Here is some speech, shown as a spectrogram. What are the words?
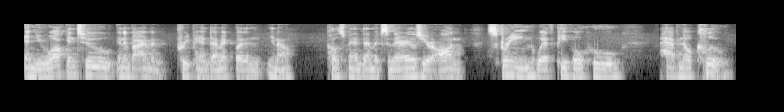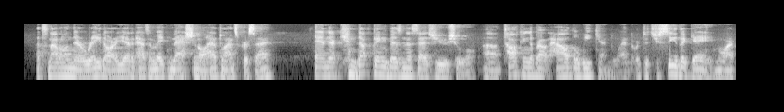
And you walk into an environment pre pandemic, but in, you know, post pandemic scenarios, you're on screen with people who have no clue. It's not on their radar yet. It hasn't made national headlines per se and they're conducting business as usual, uh, talking about how the weekend went, or did you see the game, or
